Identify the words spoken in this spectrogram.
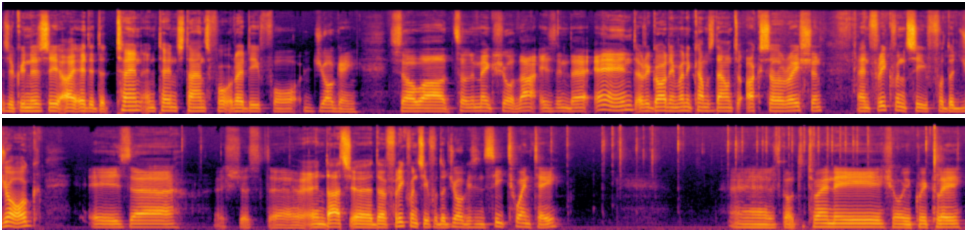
as you can see I edited 10 and 10 stands for ready for jogging so, uh, so to make sure that is in there. And regarding when it comes down to acceleration and frequency for the jog is, uh, let's just, uh, and that's uh, the frequency for the jog is in C20. And let's go to 20, show you quickly.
